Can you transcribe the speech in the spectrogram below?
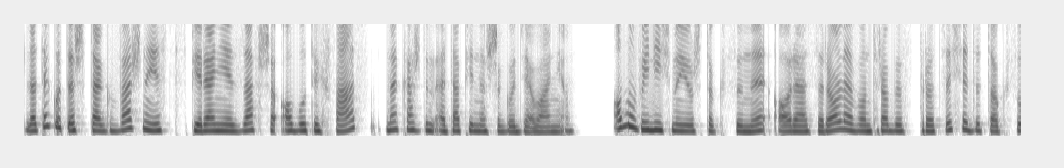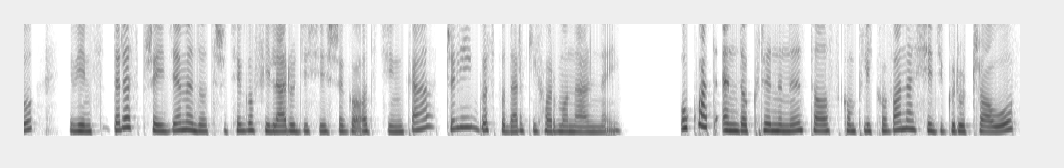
Dlatego też tak ważne jest wspieranie zawsze obu tych faz na każdym etapie naszego działania. Omówiliśmy już toksyny oraz rolę wątroby w procesie detoksu, więc teraz przejdziemy do trzeciego filaru dzisiejszego odcinka, czyli gospodarki hormonalnej. Układ endokrynny to skomplikowana sieć gruczołów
